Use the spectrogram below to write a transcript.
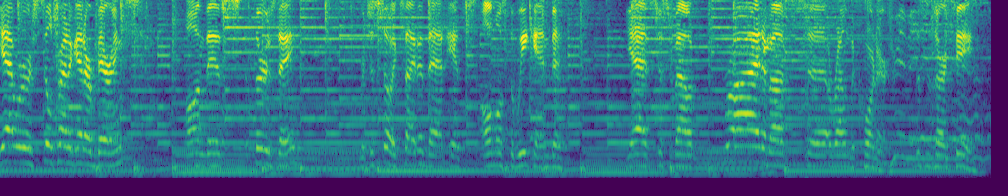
yeah, we're still trying to get our bearings on this Thursday. We're just so excited that it's almost the weekend. Yeah, it's just about right about uh, around the corner. This is RT.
